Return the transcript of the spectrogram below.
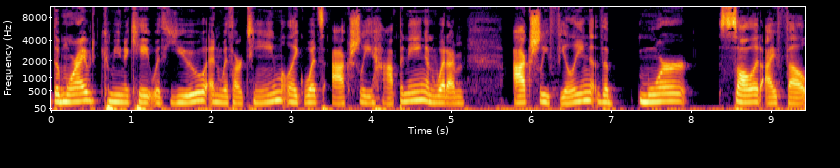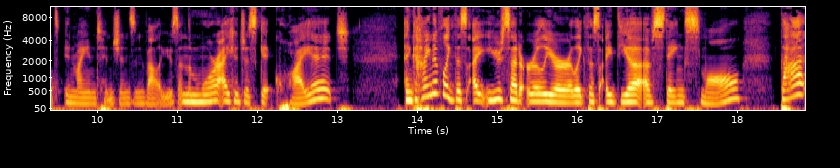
the more I would communicate with you and with our team, like what's actually happening and what I'm actually feeling, the more solid I felt in my intentions and values. And the more I could just get quiet and kind of like this you said earlier like this idea of staying small that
